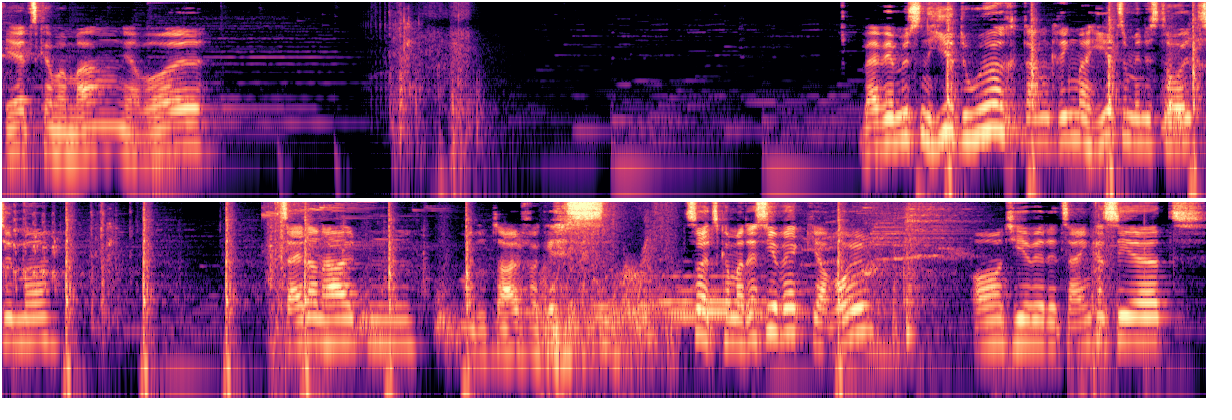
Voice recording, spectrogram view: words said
Jetzt kann man machen, jawohl. Weil wir müssen hier durch, dann kriegen wir hier zumindest Holz immer. Zeit anhalten, mal total vergessen. So, jetzt können wir das hier weg, jawohl. Und hier wird jetzt einkassiert.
